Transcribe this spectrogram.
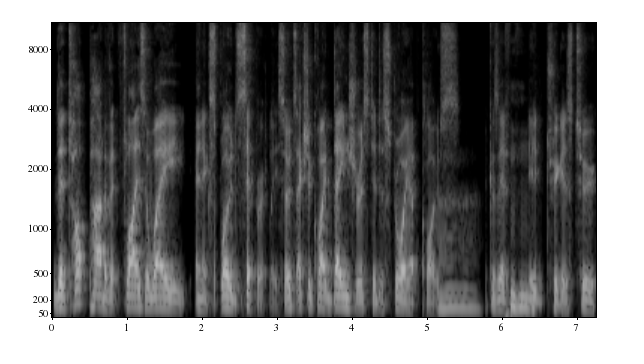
the top part of it flies away and explodes separately. So it's actually quite dangerous to destroy up close Ah. because it Mhm. it triggers two.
